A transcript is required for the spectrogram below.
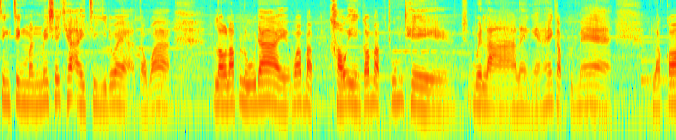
จริง ๆ มันไม่ใช่แค่ IG ด้วยอะแต่ว่าเรารับรู้ได้ว่าแบบเขาเองก็แบบทุ่มเทเวลาอะไรอย่างเงี้ยให้กับคุณแม่ แล้วก็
